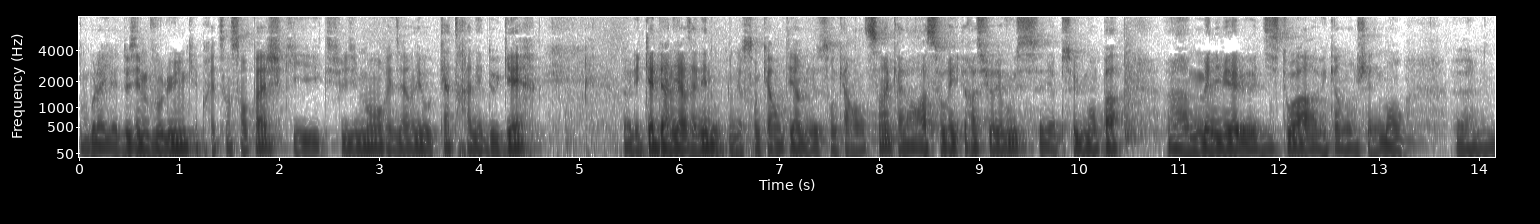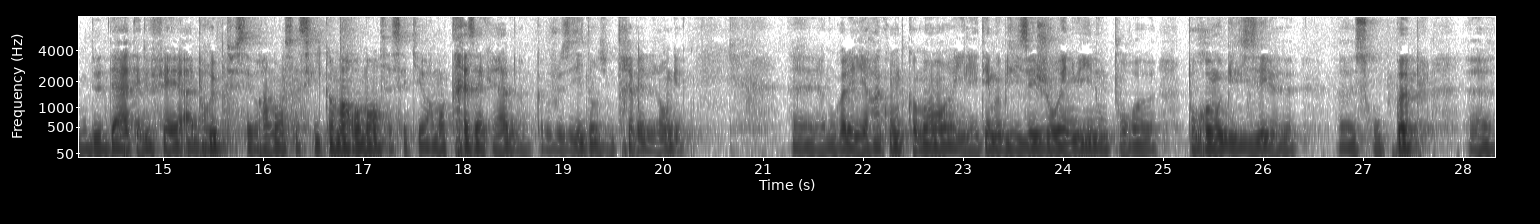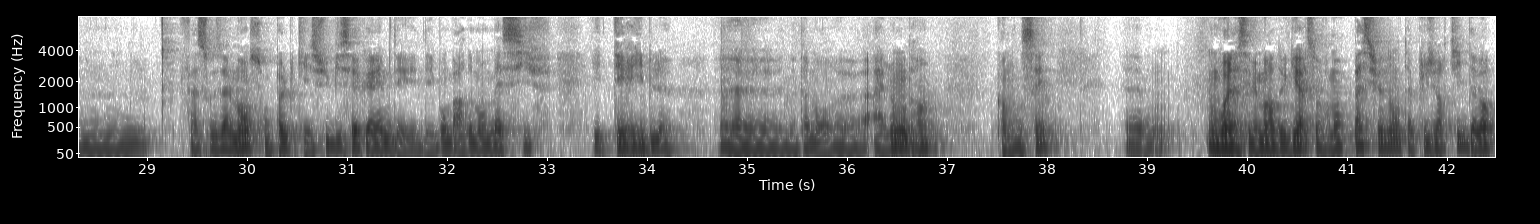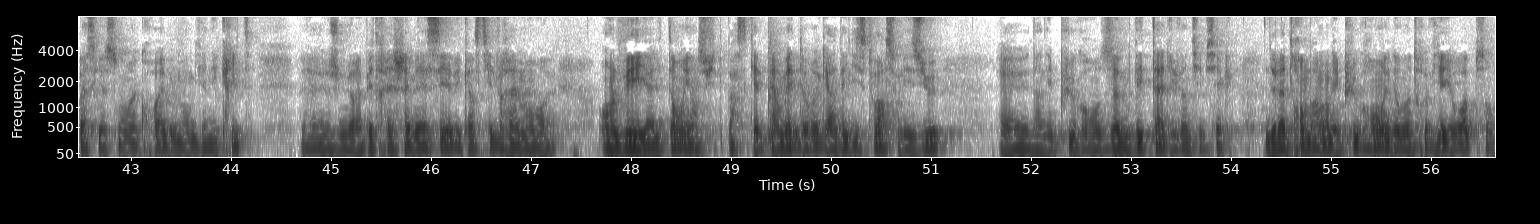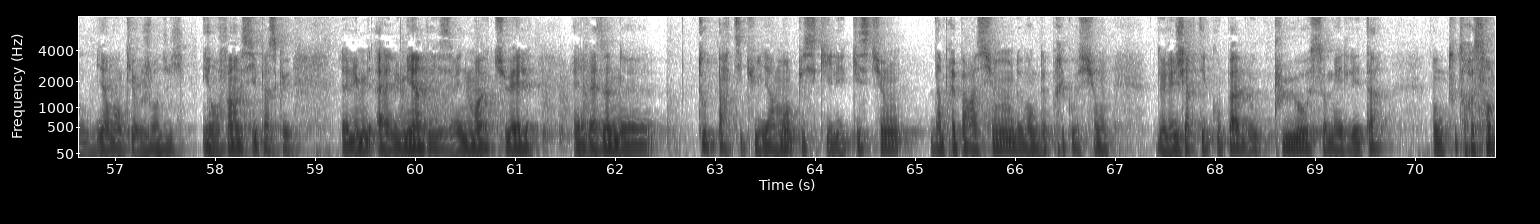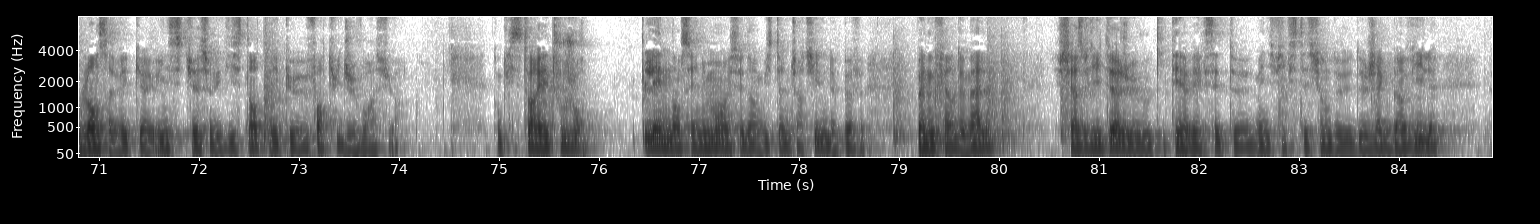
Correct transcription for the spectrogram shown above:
Donc voilà, il y a le deuxième volume qui est près de 500 pages, qui est exclusivement réservé aux quatre années de guerre euh, les quatre dernières années, donc 1941-1945. Alors rassurez-vous, ce n'est absolument pas un manuel d'histoire avec un enchaînement euh, de dates et de faits abrupts. C'est vraiment, ça se lit comme un roman, c'est ça qui est vraiment très agréable, donc, comme je vous ai dit, dans une très belle langue. Euh, donc voilà, il raconte comment il a été mobilisé jour et nuit donc pour, pour remobiliser son peuple face aux Allemands, son peuple qui subissait quand même des, bombardements massifs et terribles euh, notamment euh, à Londres, hein, comme on sait. Euh, donc voilà, ces mémoires de guerre sont vraiment passionnantes à plusieurs titres. D'abord parce qu'elles sont incroyablement bien écrites. je ne le répéterai jamais assez, avec un style vraiment enlevé et haletant. Et ensuite parce qu'elles permettent de regarder l'histoire sous les yeux d'un des plus grands hommes d'État du XXe siècle. De la trempe vraiment des plus grands et dont notre vieille Europe semble bien manquer aujourd'hui. Et enfin aussi parce que, à la lumière des événements actuels, elle résonne tout particulièrement puisqu'il est question d'impréparation, de manque de précaution, de légèreté coupable au plus haut sommet de l'État. Donc toute ressemblance avec euh, une situation existante n'est que fortuite, je vous rassure. Donc l'histoire est toujours pleine d'enseignements et ceux dans Winston Churchill ne peuvent pas nous faire de mal. Chers auditeurs, je vais vous quitter avec cette euh, magnifique citation de, Jacques Bainville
